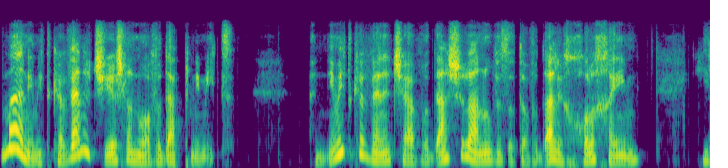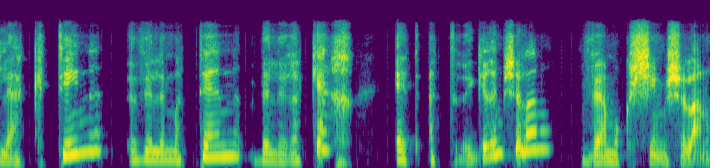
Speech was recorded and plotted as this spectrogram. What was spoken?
מה אני מתכוונת שיש לנו עבודה פנימית? אני מתכוונת שהעבודה שלנו, וזאת עבודה לכל החיים, היא להקטין ולמתן ולרכך את הטריגרים שלנו והמוקשים שלנו.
